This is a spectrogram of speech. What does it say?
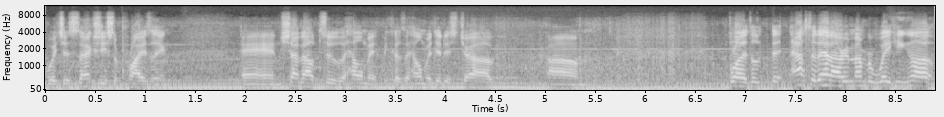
which is actually surprising. And shout out to the helmet because the helmet did its job. Um, but after that, I remember waking up.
